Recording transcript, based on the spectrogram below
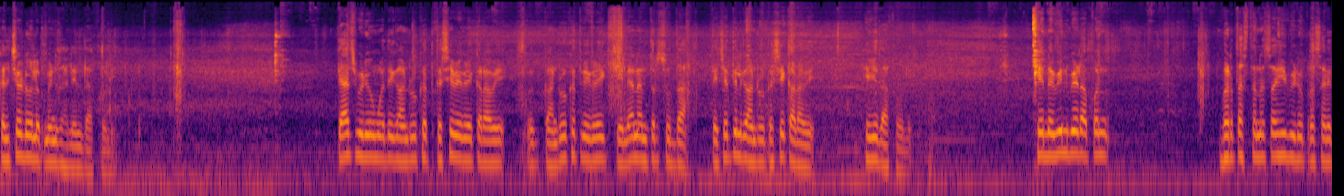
कल्चर डेव्हलपमेंट झालेली दाखवली. त्याच व्हिडिओमध्ये गांडूळ खत कसे वेगळे करावे? व गांडूळ खत वेगळे केल्यानंतरसुद्धा त्याच्यातील गांडूळ कसे काढावे हेही दाखवले. हे नवीन बेड आपण भरत असतानाचाही व्हिडिओ प्रसारित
